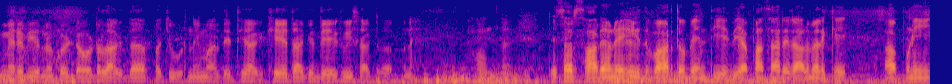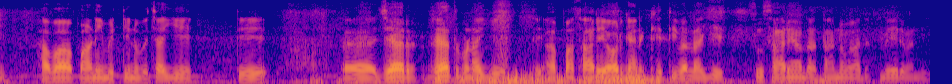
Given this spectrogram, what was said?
ਮੇਰੇ ਵੀਰ ਨੂੰ ਕੋਈ ਡਾਊਟ ਲੱਗਦਾ ਆਪਾਂ ਝੂਠ ਨਹੀਂ ਮਾਰਦੇ ਇੱਥੇ ਆ ਕੇ ਖੇਤ ਆ ਕੇ ਦੇਖ ਵੀ ਸਕਦਾ ਆਪਣੇ। ਹਾਂਜੀ। ਤੇ ਸਰ ਸਾਰਿਆਂ ਨੂੰ ਇਹੀ ਦੁਬਾਰ ਤੋਂ ਬੇਨਤੀ ਹੈ ਵੀ ਆਪਾਂ ਸਾਰੇ ਰਲ ਮਿਲ ਕੇ ਆਪਣੀ ਹਵਾ ਪਾਣੀ ਮਿੱਟੀ ਨੂੰ ਬਚਾਈਏ ਤੇ ਅ, ਜ਼ਹਿਰ ਰਹਿਤ ਬਣਾਈਏ ਤੇ ਆਪਾਂ ਸਾਰੇ ਆਰਗੈਨਿਕ ਖੇਤੀ ਵੱਲ ਆਈਏ ਸੋ ਸਾਰਿਆਂ ਦਾ ਧੰਨਵਾਦ ਮਿਹਰਬਾਨੀ।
